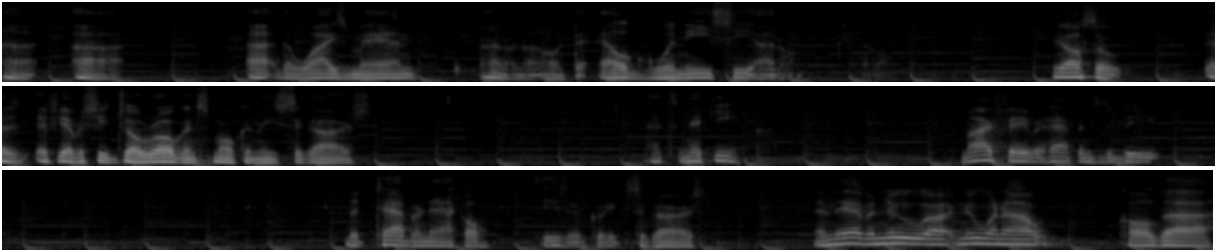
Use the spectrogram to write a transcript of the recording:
uh, uh, uh, the Wise Man. I don't know the El Güegüense. I don't know. He also, if you ever see Joe Rogan smoking these cigars, that's Nicky. My favorite happens to be the Tabernacle. These are great cigars, and they have a new uh, new one out called uh,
